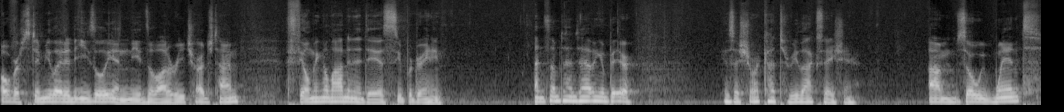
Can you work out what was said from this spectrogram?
overstimulated easily and needs a lot of recharge time, filming a lot in a day is super draining. And sometimes having a beer is a shortcut to relaxation. Um, so we went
